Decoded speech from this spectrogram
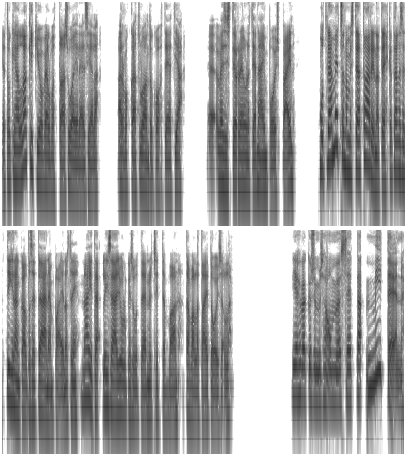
Ja tokihan lakikin jo velvoittaa suojelemaan siellä arvokkaat luontokohteet ja vesistöjen reunat ja näin poispäin. Mutta nämä metsänomistajatarinat, ehkä tällaiset Tiinan kaltaiset äänenpainot, niin näitä lisää julkisuuteen nyt sitten vaan tavalla tai toisella. Ja hyvä kysymys on myös se, että miten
